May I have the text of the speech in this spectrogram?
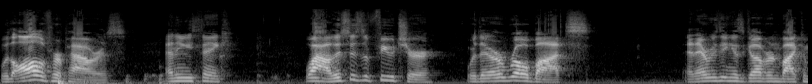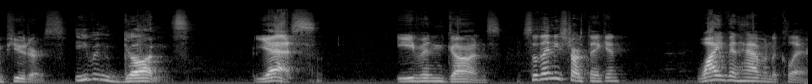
with all of her powers, and then you think, wow, this is the future where there are robots and everything is governed by computers. Even guns. Yes, even guns. So then you start thinking, why even have an Eclair?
